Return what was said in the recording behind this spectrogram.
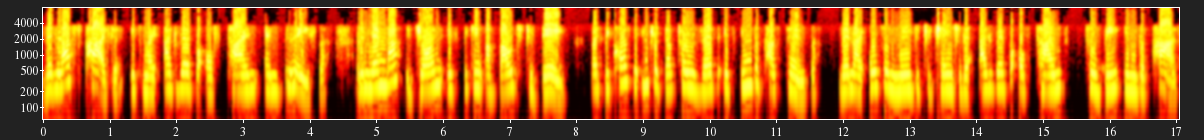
The last part is my adverb of time and place. Remember, John is speaking about today, but because the introductory verb is in the past tense, then I also need to change the adverb of time to be in the past.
